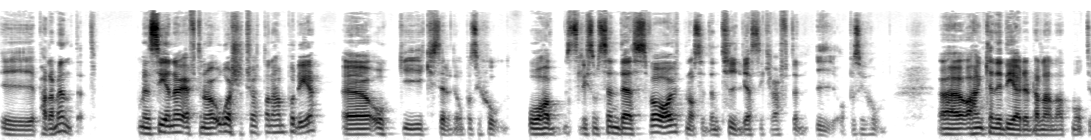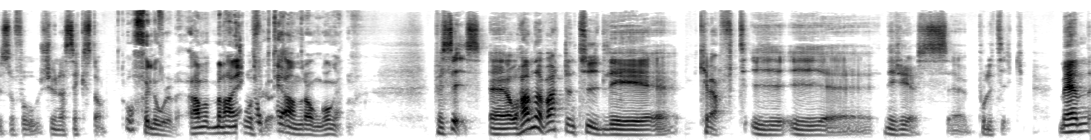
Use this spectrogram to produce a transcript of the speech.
i parlamentet. Men senare efter några år så tröttnade han på det uh, och gick istället i opposition och har liksom sedan dess varit på något sätt den tydligaste kraften i opposition. Uh, och han kandiderade bland annat mot Issoufou 2016. Och förlorade. Han, men han gick upp till andra omgången. Precis. Uh, och han har varit en tydlig uh, kraft i, i Nigers politik. Men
